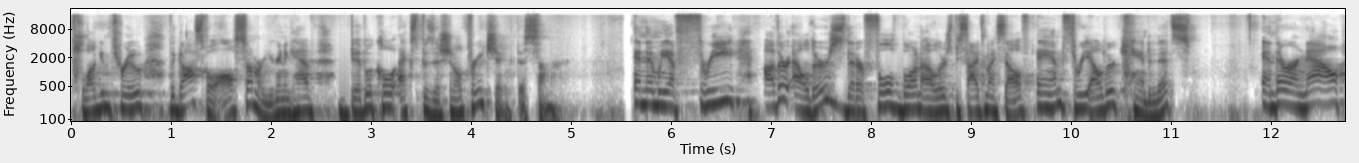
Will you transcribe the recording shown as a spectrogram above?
plugging through the Gospel all summer. You're going to have biblical expositional preaching this summer. And then we have three other elders that are full blown elders besides myself, and three elder candidates. And there are now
